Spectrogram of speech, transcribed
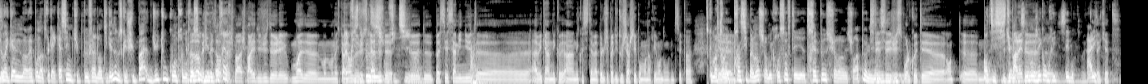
voudrais quand même répondre un truc à Cassim. Tu peux faire de lanti parce que je suis pas du tout contre Non, non, Microsoft, mais je bien au contraire. je parlais, je parlais du juste de les- moi de mon, mon expérience de, de là, de, de, fictive, de- ouais. de passer cinq minutes euh, avec un, éco, un écosystème Apple. J'ai pas du tout cherché pour mon imprimante, donc je ne sais pas. Parce que moi, je Euh, travaille principalement sur Microsoft et très peu sur, euh, sur Apple. C'est juste pour le côté euh, euh, Anti-système. si tu parlais C'est bon, j'ai compris. C'est bon. Allez. T'inquiète.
